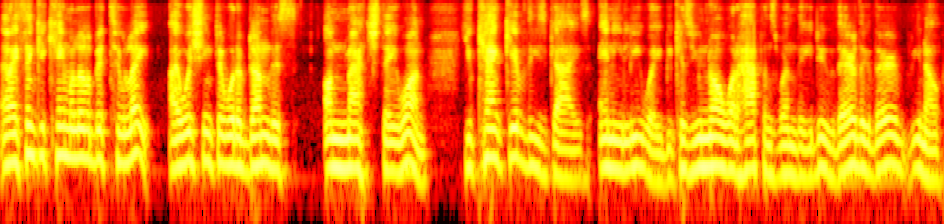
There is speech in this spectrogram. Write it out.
And I think it came a little bit too late. I wish Inter would have done this on match day one. You can't give these guys any leeway because you know what happens when they do. They're the, they're you know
